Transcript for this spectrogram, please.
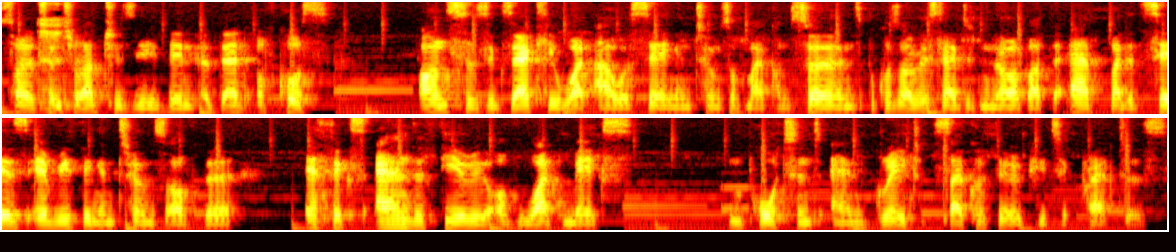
sorry to mm. interrupt you z then that of course answers exactly what I was saying in terms of my concerns because obviously I didn't know about the app, but it says everything in terms of the ethics and the theory of what makes important and great psychotherapeutic practice.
